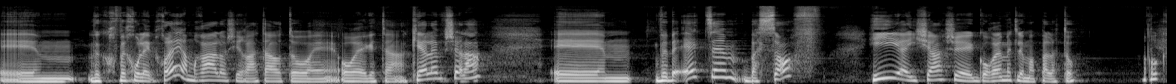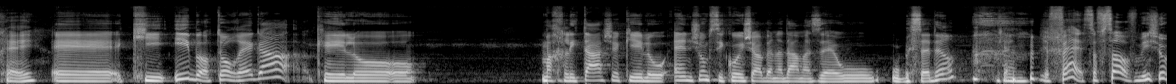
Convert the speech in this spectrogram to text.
אה, וכ- וכולי וכולי, היא אמרה לו שהיא ראתה אותו הורג את הכלב שלה. ובעצם בסוף, היא האישה שגורמת למפלתו. אוקיי. אה, כי היא באותו רגע, כאילו, מחליטה שכאילו אין שום סיכוי שהבן אדם הזה הוא, הוא בסדר. כן. יפה, סוף סוף, מישהו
